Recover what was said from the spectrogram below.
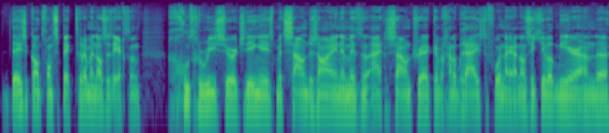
deze kant van het spectrum. En als het echt een goed geresearched ding is met sound design en met een eigen soundtrack en we gaan op reis ervoor, nou ja, dan zit je wat meer aan de,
